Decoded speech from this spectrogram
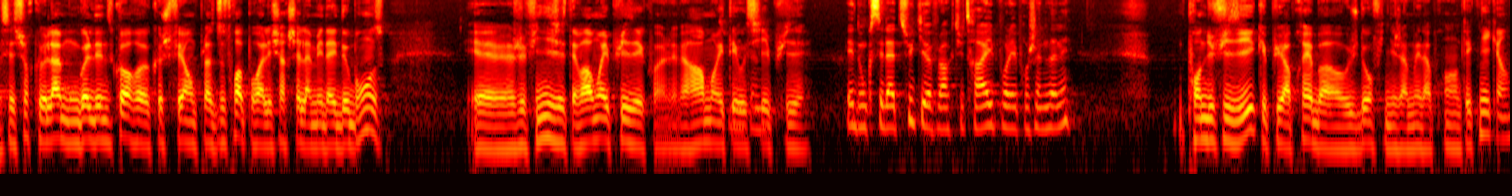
c'est sûr que là, mon golden score que je fais en place de 3 pour aller chercher la médaille de bronze, et, je finis, j'étais vraiment épuisé quoi. J'avais rarement été aussi épuisé. Et donc c'est là-dessus qu'il va falloir que tu travailles pour les prochaines années. Prendre du physique et puis après, bah, au judo, on finit jamais d'apprendre en technique. hein.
